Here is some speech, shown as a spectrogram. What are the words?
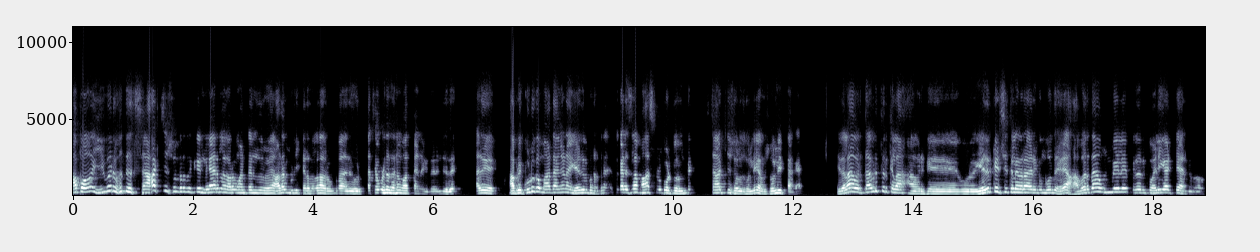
அப்போ இவர் வந்து சாட்சி சொல்றதுக்கு நேர்ல வரமாட்டேன்னு அடம் பிடிக்கிறதெல்லாம் ரொம்ப அது ஒரு பச்சைப்பள்ளதானமா தான் எனக்கு தெரிஞ்சது. அது அப்படி கொடுக்க மாட்டாங்க நான் எதிர்பார்த்தேன். இப்ப கடைசியில மாஸ்டர் கோர்ட்ல வந்து சாட்சி சொல்ல சொல்லி அவர் சொல்லிட்டாங்க. இதெல்லாம் அவர் தவிர்த்திருக்கலாம். அவருக்கு ஒரு எதிர்க்கட்சி தலைவரா இருக்கும்போது அவர் தான் உண்மையிலே பிறருக்கு வழிகாட்டியா இருக்கிறோம்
